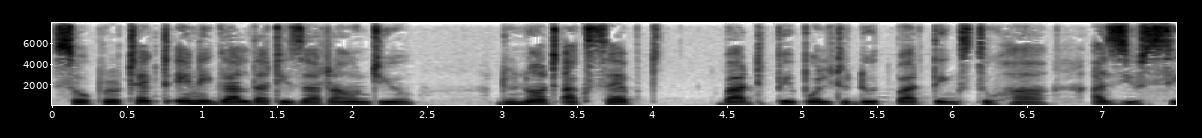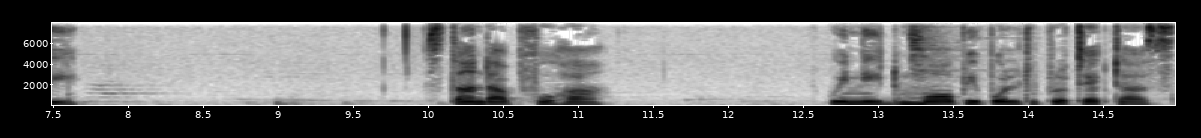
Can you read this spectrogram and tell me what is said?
So protect any girl that is around you. Do not accept bad people to do bad things to her as you see. Stand up for her. We need more people to protect us,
